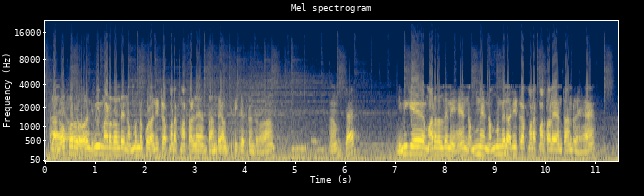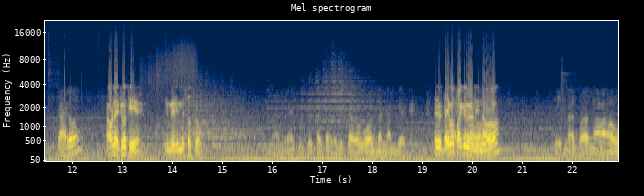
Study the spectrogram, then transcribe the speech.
ಅಲ್ಲ ಲೋಫರು ನಿಮಗೆ ಮಾಡೋದಲ್ಲದೆ ನಮ್ಮನ್ನು ಕೂಡ ಅನಿ ಟ್ರಾಪ್ ಮಾಡಕ್ಕೆ ಮಾಡ್ತಾಳೆ ಅಂತ ಅಂದ್ರೆ ಅವ್ರ ಜೊತೆ ಸೇರ್ಕೊಂಡು ಹ್ಮ್? ಸರ್? ನಿಮಗೆ ಮಾಡೋದಲ್ದೇನೆ ನಮ್ಮ ನಮ್ಮ ಮೇಲೆ ಅನಿ ಟ್ರಾಪ್ ಮಾಡಕ್ಕೆ ಮಾಡ್ತಾಳೆ ಅಂತ ಅಂದ್ರೆ ಯಾರು? ಅವಳೆ ಜ್ಯೋತಿ ನಿಮ್ಮ ನಿಮ್ಮ ಮಿಸ್ಸಸ್ಸು. ನಾನು ಯಾಕೆ ಸರ್ ಹೋಗಿ ಸರ್ ಹೋದ್ಮೇಲೆ ನಮಗೆ ಇದು ಡೈವರ್ಸ್ ಆಗಿಲ್ಲ ನೀನು ಅವರು? ಇಲ್ಲ ಸರ್ ನಾವು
